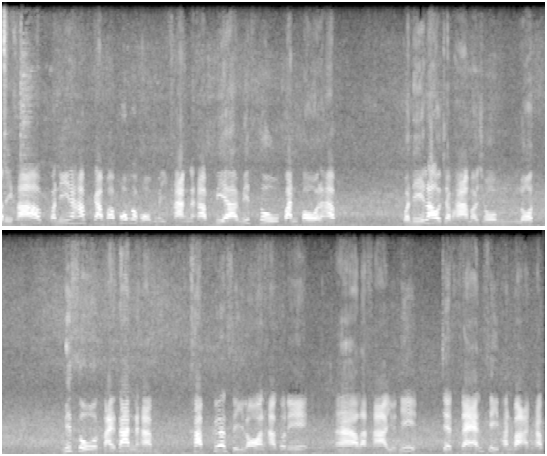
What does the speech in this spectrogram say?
วัสดีครับ วันนี้นะครับกลับมาพบกับผมอีกครั้งนะครับ เบียร์มิตซูปันโปนะครับ วันนี้เราจะพามาชมรถมิตซูไททันนะครับ ขับเคลื่อน 4 ล้อนะครับตัวนี้อ่าราคาอยู่ที่ 74,000 บาทครับ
